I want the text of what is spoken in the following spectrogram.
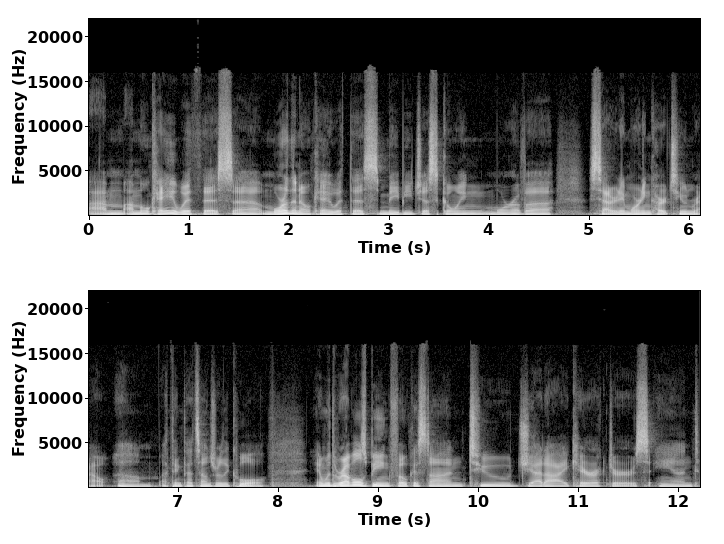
I'm I'm okay with this, uh, more than okay with this. Maybe just going more of a Saturday morning cartoon route. Um, I think that sounds really cool and with rebels being focused on two jedi characters and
